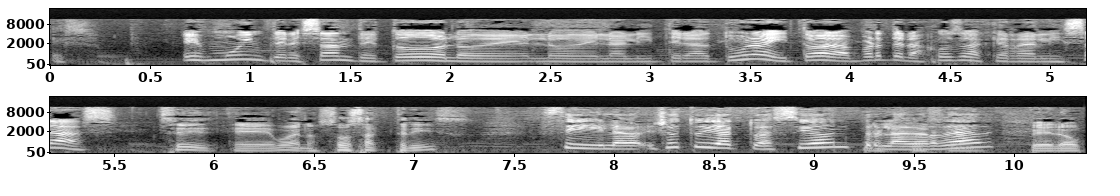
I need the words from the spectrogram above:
eso. Es muy interesante todo lo de, lo de la literatura y toda la parte de las cosas que realizás. Sí, eh, bueno, sos actriz. Sí, yo estudié actuación, pero la verdad... Pero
